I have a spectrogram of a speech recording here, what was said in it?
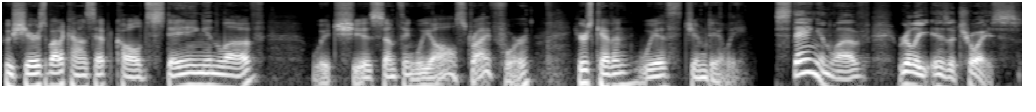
who shares about a concept called staying in love, which is something we all strive for. Here's Kevin with Jim Daly staying in love really is a choice.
